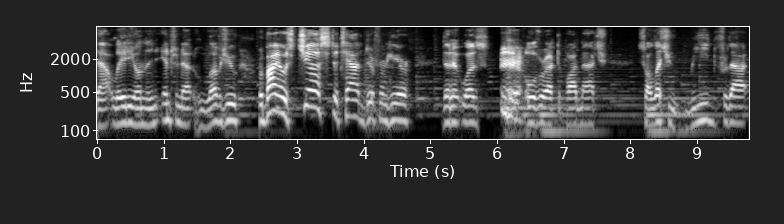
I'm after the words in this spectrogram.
That lady on the internet who loves you. Her bio's just a tad different here than it was over at the Podmatch. So I'll let you read for that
